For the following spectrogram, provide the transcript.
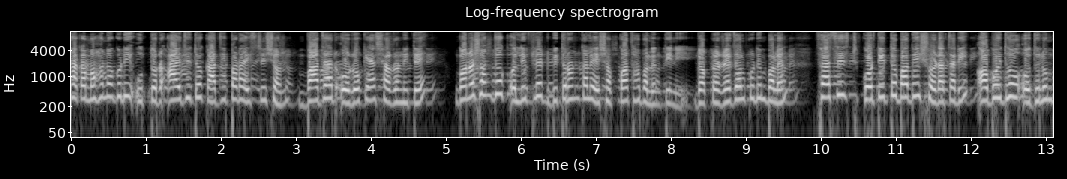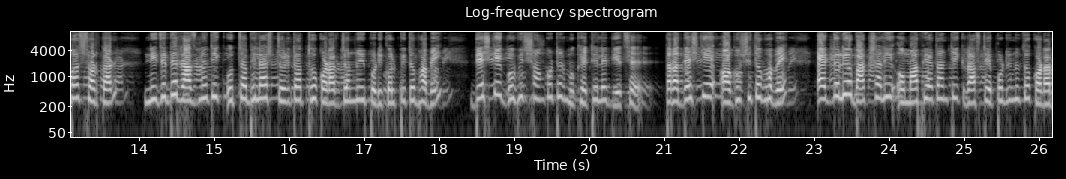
ঢাকা মহানগরী উত্তর আয়োজিত কাজীপাড়া স্টেশন, বাজার ও রোকেয়া সারণীতে গণসংযোগ ও লিফলেট বিতরণকালে এসব কথা বলেন তিনি। ডক্টর রেজাউল করিম বলেন ফ্যাসিস্ট, কর্তৃত্ববাদী, স্বৈরাচারী, অবৈধ ও জুলুমবাজ সরকার নিজেদের রাজনৈতিক উচ্চাভিলাষ চরিতার্থ করার জন্যই পরিকল্পিতভাবে দেশকে গভীর সংকটের মুখে ঠেলে দিয়েছে। তারা দেশকে অঘোষিতভাবে একদলীয় বাকশালী ও মাফিয়াতান্ত্রিক রাষ্ট্রে পরিণত করার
